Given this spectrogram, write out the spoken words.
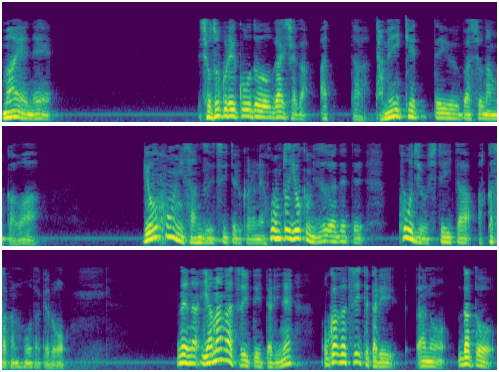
前ね、所属レコード会社があったため池っていう場所なんかは、両方に山水ついてるからね、本当によく水が出て、工事をしていた赤坂の方だけど、で、な山がついていたりね、丘がついてたり、あの、だと、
